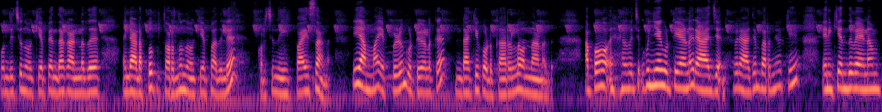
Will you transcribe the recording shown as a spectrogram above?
പൊന്തിച്ച് നോക്കിയപ്പോൾ എന്താ കാണുന്നത്? അതിന്റെ അടപ്പ് തുറന്നു നോക്കിയപ്പോൾ അതിൽ കുറച്ച് നെയ്പ്പായസമാണ് ഈ അമ്മ എപ്പോഴും കുട്ടികൾക്ക് ഉണ്ടാക്കി കൊടുക്കാറുള്ള ഒന്നാണത്. അപ്പോൾ കുഞ്ഞേ കുട്ടിയാണ് രാജൻ. അപ്പോൾ രാജൻ പറഞ്ഞു ഓക്കെ എനിക്ക് എന്ത് വേണം?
